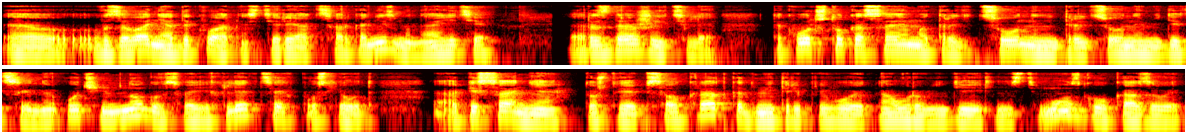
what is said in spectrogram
вызывание адекватности реакции организма на эти раздражители. Так вот, что касаемо традиционной и нетрадиционной медицины. Очень много в своих лекциях после вот описания, то, что я описал кратко, Дмитрий приводит на уровне деятельности мозга, указывает,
